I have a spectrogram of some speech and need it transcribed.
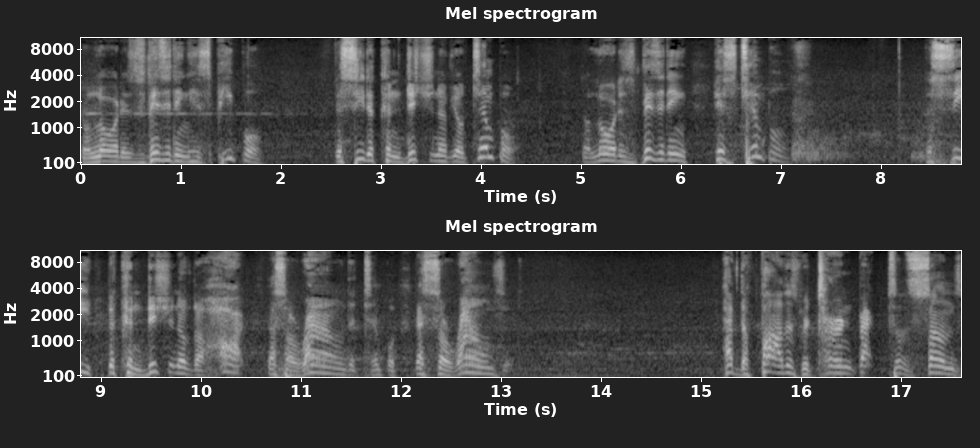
The Lord is visiting his people to see the condition of your temple. The Lord is visiting his temples to see the condition of the heart that's around the temple, that surrounds it. Have the fathers returned back to the sons,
